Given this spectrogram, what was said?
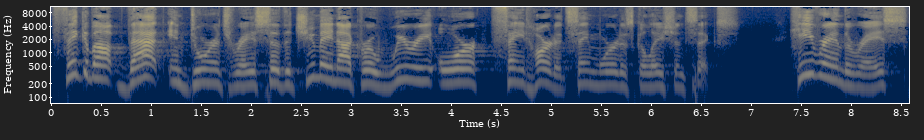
Think about that endurance race so that you may not grow weary or faint hearted. Same word as Galatians 6. He ran the race,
